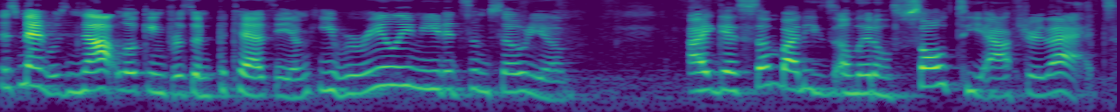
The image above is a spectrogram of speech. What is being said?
This man was not looking for some potassium. He really needed some sodium. I guess somebody's a little salty after that.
